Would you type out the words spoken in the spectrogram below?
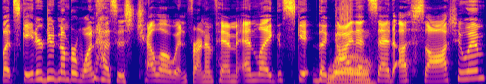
but skater dude number one has his cello in front of him, and like ska- the guy that said "a saw" to him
